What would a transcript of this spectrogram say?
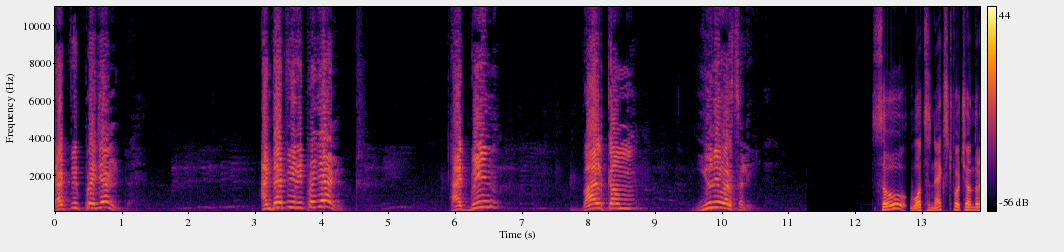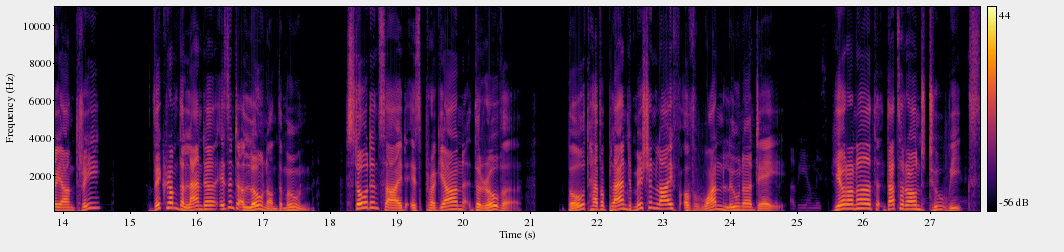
that we present and that we represent has been welcomed universally. So, what's next for Chandrayaan 3? Vikram the lander isn't alone on the moon. Stored inside is Pragyan the rover. Both have a planned mission life of one lunar day. Here on Earth, that's around two weeks.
